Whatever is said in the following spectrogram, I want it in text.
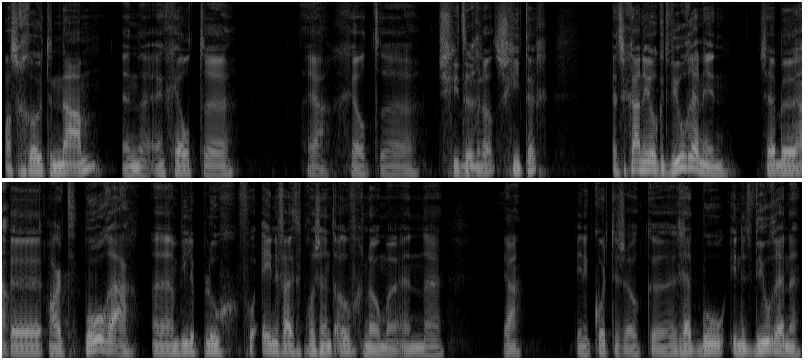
als grote naam. En, en geld, eh, ja, geld eh, Schieter. dat? Schieter. En ze gaan nu ook het wielrennen in. Ze hebben Ja. Hard. Bora, eh, een wielerploeg, voor 51% overgenomen. En eh, ja, binnenkort dus ook Red Bull in het wielrennen.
